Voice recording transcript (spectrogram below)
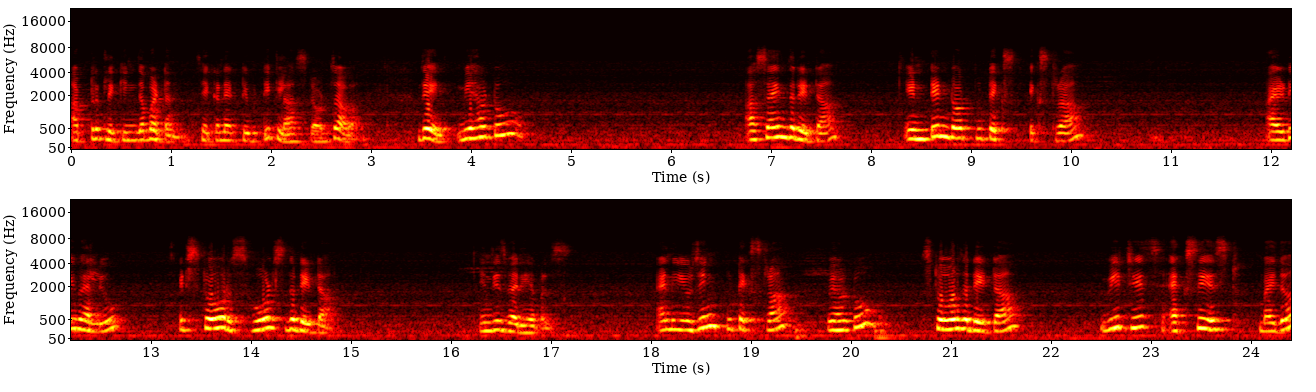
after clicking the button second activity class.java then we have to assign the data intent.put extra id value. It stores holds the data in these variables and using put extra we have to store the data which is accessed by the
